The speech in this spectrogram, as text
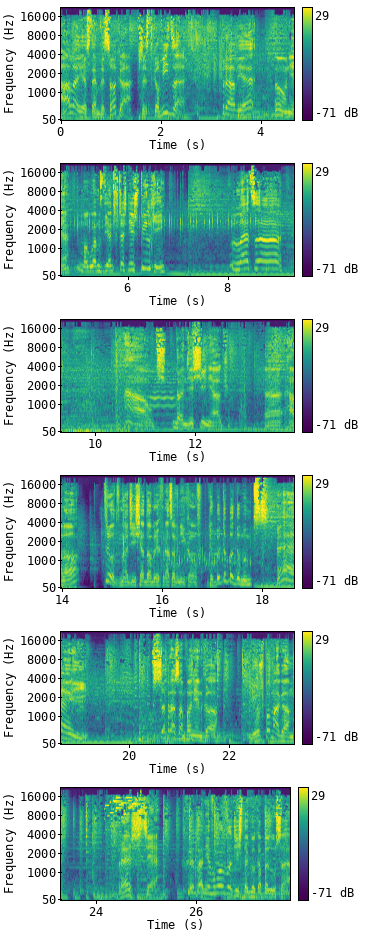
Ale jestem wysoka. Wszystko widzę. Prawie. O nie, mogłam zdjąć wcześniej szpilki. Lecę! Auć, będzie siniak. E, halo? Trudno o dobrych pracowników. Hej! Przepraszam, panienko. Już pomagam. Wreszcie. Chyba nie włożę dziś tego kapelusza.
